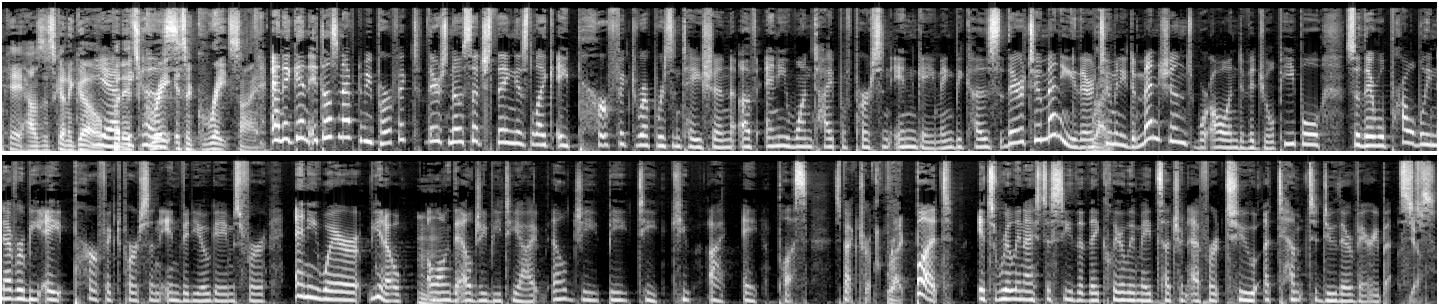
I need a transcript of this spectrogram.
okay how's this going to go, Yeah, but it's because- great. It's a great sign. And again, it doesn't have to be perfect. There's no such thing as like a perfect representation of any one type of person in gaming because there are too many. There are too many dimensions. We're all individual people. So there will probably never be a perfect person in video games for anywhere, you know, Mm-hmm. along the LGBTI, LGBTQIA plus spectrum. Right. But it's really nice to see that they clearly made such an effort to attempt to do their very best. Yes.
